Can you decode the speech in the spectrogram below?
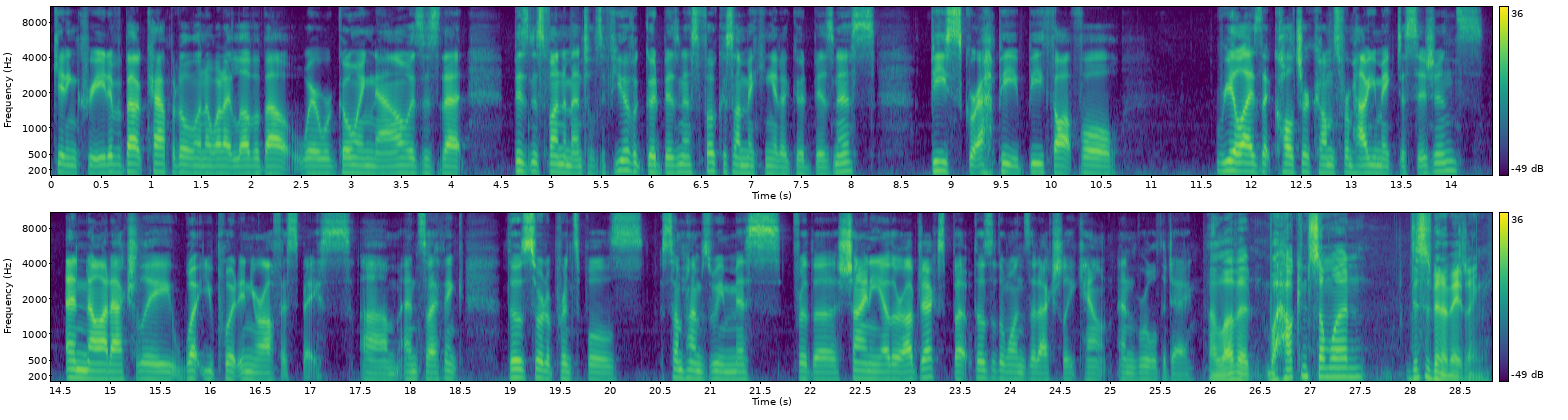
getting creative about capital and what I love about where we're going now is is that business fundamentals. If you have a good business, focus on making it a good business. Be scrappy, be thoughtful. Realize that culture comes from how you make decisions and not actually what you put in your office space. Um, and so I think those sort of principles sometimes we miss for the shiny other objects, but those are the ones that actually count and rule the day. I love it. Well, how can someone this has been amazing,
